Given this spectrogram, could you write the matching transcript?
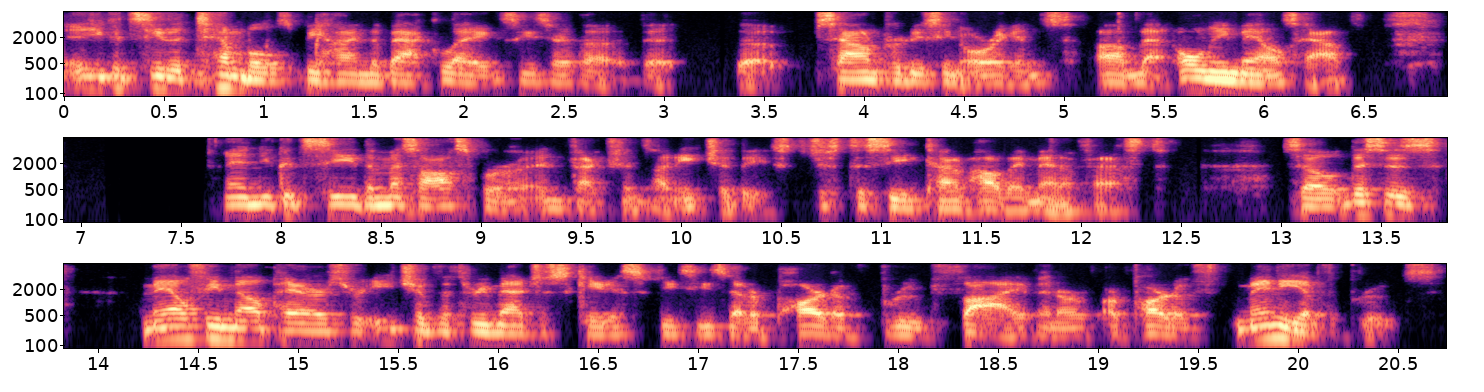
you can see the tymbals behind the back legs. These are the, the, the sound producing organs um, that only males have. And you could see the Massospora infections on each of these just to see kind of how they manifest. So this is male female pairs for each of the three Magicicada species that are part of brood five and are, are part of many of the broods.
